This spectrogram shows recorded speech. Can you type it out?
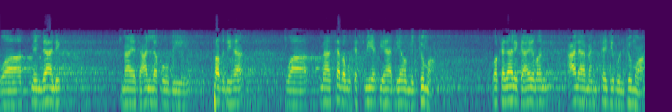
ومن ذلك ما يتعلق بفضلها وما سبب تسميتها بيوم الجمعة وكذلك أيضا على من تجب الجمعة.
